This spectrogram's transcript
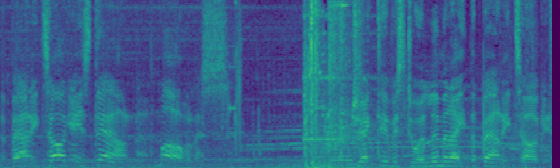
The bounty target is down. Marvelous. Objective is to eliminate the bounty target.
